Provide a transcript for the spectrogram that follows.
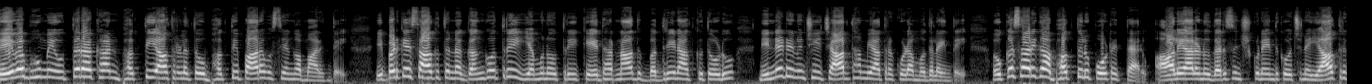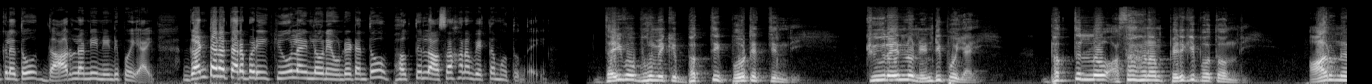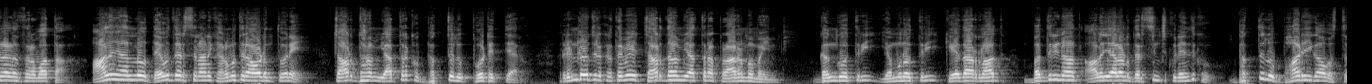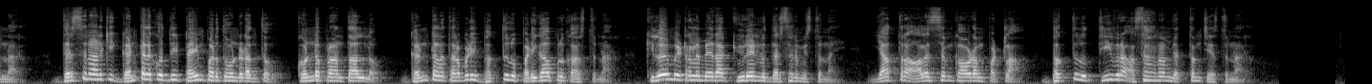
దేవభూమి ఉత్తరాఖండ్ భక్తి యాత్రలతో భక్తి పారవస్యంగా మారింది. ఇప్పటికే సాగుతున్న గంగోత్రి యమునోత్రి కేదార్నాథ్ బద్రీనాథ్ తోడు నిన్నటి నుంచి చార్ధామ్ యాత్ర కూడా మొదలైంది. ఒక్కసారిగా భక్తులు పోటెత్తారు. ఆలయాలను దర్శించుకునేందుకు వచ్చిన యాత్రికులతో దారులన్నీ నిండిపోయాయి. గంటల తరబడి క్యూ లైన్లోనే ఉండటంతో భక్తుల్లో అసహనం వ్యక్తమవుతుంది. దైవభూమికి భక్తి పోటెత్తింది. క్యూ లైన్లో నిండిపోయాయి. భక్తుల్లో అసహనం పెరిగిపోతోంది. ఆరు నెలల తర్వాత ఆలయాల్లో దైవ దర్శనానికి అనుమతి రావడంతోనే చార్ధామ్ యాత్రకు భక్తులు పోటెత్తారు. రెండు రోజుల క్రితమే చార్ధామ్ యాత్ర ప్రారంభమైంది. గంగోత్రి యమునోత్రి కేదార్నాథ్ బద్రీనాథ్ ఆలయాలను దర్శించుకునేందుకు భక్తులు భారీగా వస్తున్నారు. దర్శనానికి గంటల కొద్దీ టైం పడుతూ ఉండడంతో కొండ ప్రాంతాల్లో గంటల తరబడి భక్తులు పడిగాపులు కాస్తున్నారు. కిలోమీటర్ల మేర క్యూలైన్లు దర్శనమిస్తున్నాయి. యాత్ర ఆలస్యం కావడం పట్ల భక్తులు తీవ్ర అసహనం వ్యక్తం చేస్తున్నారు.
